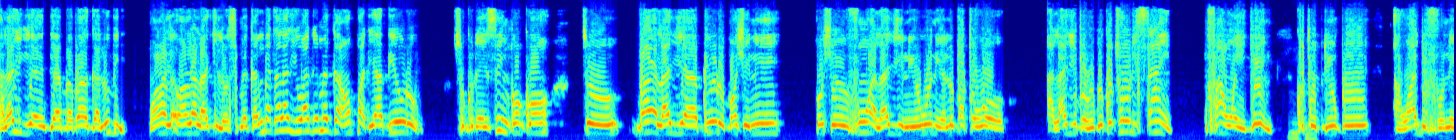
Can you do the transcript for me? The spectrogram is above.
aláàjì bàbá galubi wọ́n lálàájì lọ sí mẹ́ka nígbà tálájì wá dé mẹ́ka wọ́n pàdé abioro sí nǹkan kan tó bá aláàjì abioro bọ́n ṣe ní ó ṣe fún aláàjì ní owó nìyẹn ló bá tọwọ́ aláàjì bọ̀ wípé kó tún resign fáwọn again kó tó di wípé àwọn á lè fún ní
